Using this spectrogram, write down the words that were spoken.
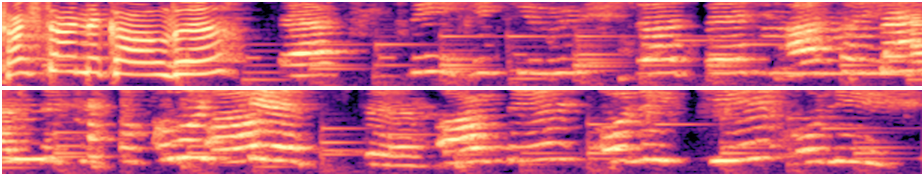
Kaç tane kaldı? 1, 2, 3, 4, 5, 6, 7, 8, 9, 10, 11, 12, 13.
